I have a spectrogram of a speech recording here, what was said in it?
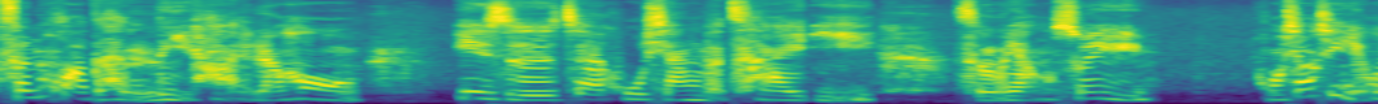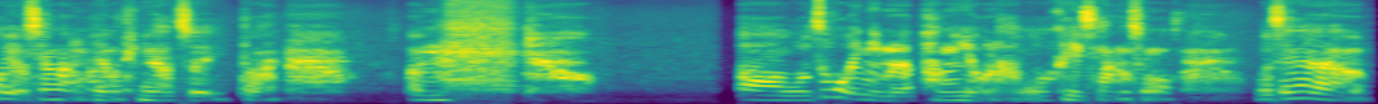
分化的很厉害，然后一直在互相的猜疑。怎么样？所以我相信也会有香港朋友听到这一段。嗯，呃，我作为你们的朋友啦，我可以这样说，我真的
